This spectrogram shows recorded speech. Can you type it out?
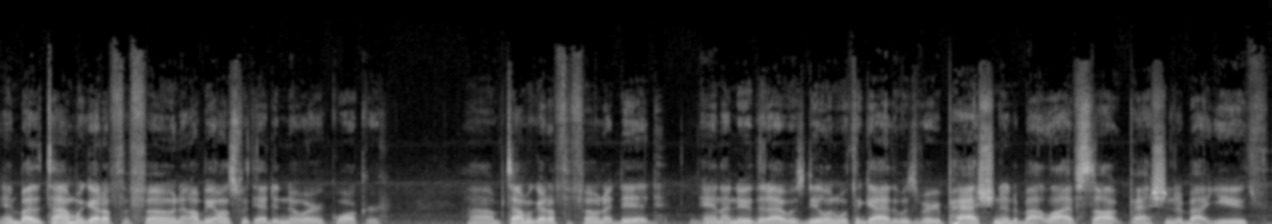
And by the time we got off the phone, and I'll be honest with you, I didn't know Eric Walker. Um, the time we got off the phone, I did, and I knew that I was dealing with a guy that was very passionate about livestock, passionate about youth,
